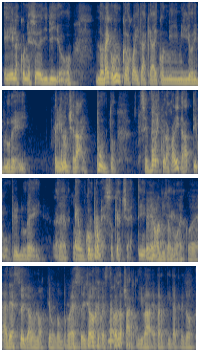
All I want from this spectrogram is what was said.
e la connessione di Dio, non hai comunque la qualità che hai con i migliori Blu-ray, perché Sì. non ce l'hai, punto. Se vuoi quella qualità ti compri il Blu-ray. Eh, Certo. è un compromesso che accetti. Però Eh, diciamo, ecco, eh, adesso è già un ottimo compromesso. Diciamo che questa No, cosa certo. partiva, è partita, credo,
